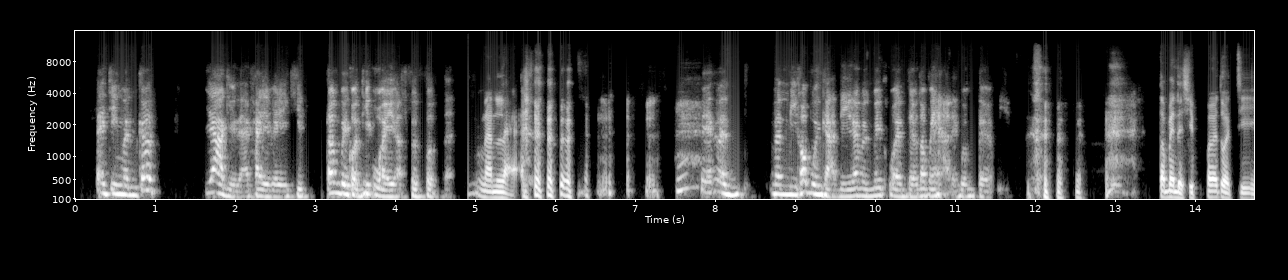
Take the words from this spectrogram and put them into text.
ๆ แต่จริงมันก็ยากอยู่นะใครไปคิดต้องเป็นคนที่อวยแบบสุดๆอะนั่นแหละเนี่ยมันมันมีข้อมูลขาดนี้แล้วมันไม่ควรจะต้องไปหาอะไรเพิ่มเติมอีกต้องเป็น the shipper ตัวจริง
